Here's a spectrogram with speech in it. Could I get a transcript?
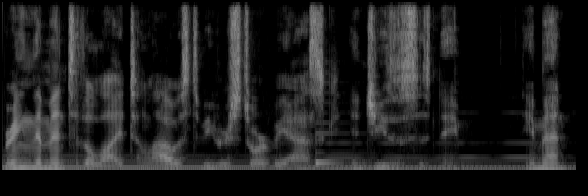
bring them into the light and allow us to be restored, we ask. In Jesus' name, amen.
